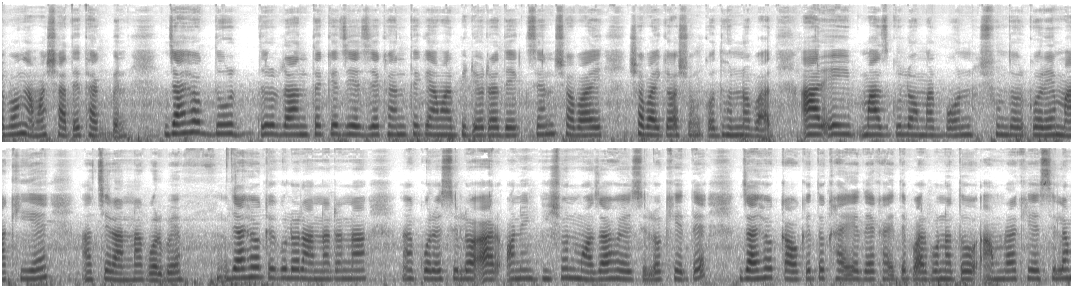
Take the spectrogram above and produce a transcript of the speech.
এবং আমার সাথে থাকবেন। যাই হোক, দূর দূরান্ত থেকে যে যেখান থেকে আমার ভিডিওটা দেখছেন, সবাই, সবাইকে অসংখ্য ধন্যবাদ। আর এই মাছগুলো আমার বোন সুন্দর করে মাখিয়ে আছে রান্না করবে। যাই হোক, এগুলো রান্না টান্না করেছিল আর অনেক ভীষণ মজা হয়েছিল খেতে। যাই হোক, কাউকে তো খাইয়ে দেখাইতে পারব না। তো আমরা খেয়েছিলাম,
